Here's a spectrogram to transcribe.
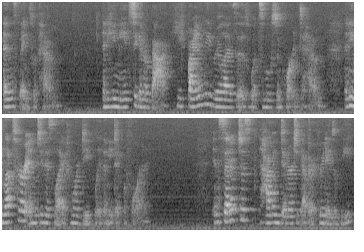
ends things with him, and he needs to get her back. He finally realizes what's most important to him, and he lets her into his life more deeply than he did before. Instead of just having dinner together three days a week,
